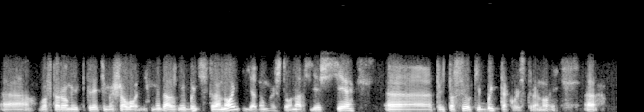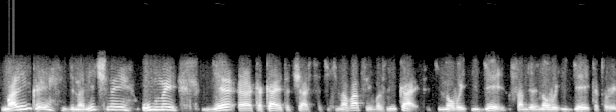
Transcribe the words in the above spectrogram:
во втором и третьем эшелоне. Мы должны быть страной, я думаю, что у нас есть все предпосылки быть такой страной маленькой, динамичной, умной, где э, какая-то часть этих инноваций возникает, эти новые идеи, на самом деле новые идеи, которые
